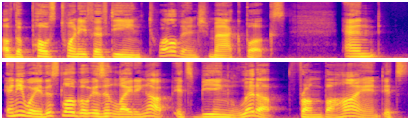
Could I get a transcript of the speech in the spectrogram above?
of the post 2015 12 inch MacBooks. And anyway, this logo isn't lighting up, it's being lit up from behind. It's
